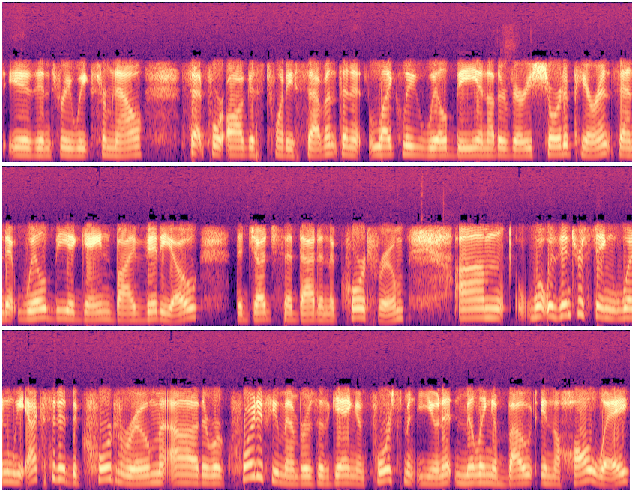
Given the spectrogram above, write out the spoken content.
is in three weeks from now, set for August 27th, and it likely will be another very short appearance, and it will be again by video. The judge said that in the courtroom. Um, what was interesting, when we exited the courtroom, uh, there were quite a few members of the gang enforcement unit milling about in the hallway,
